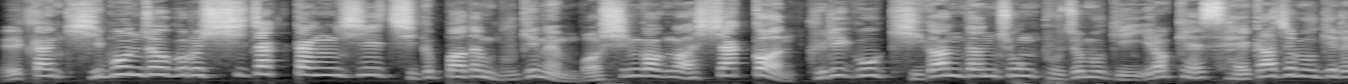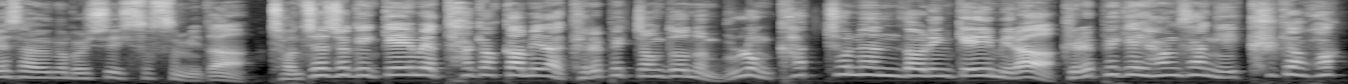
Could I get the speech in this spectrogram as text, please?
일단 기본적으로 시작 당시 지급받은 무기는 머신건과 샷건 그리고 기관단총 보조무기 이렇게 세가지 무기를 사용해볼 수 있었습니다. 전체적인 게임의 타격감이나 그래픽 정도는 물론 카툰 렌더링 게임이라 그래픽의 향상이 크게 확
